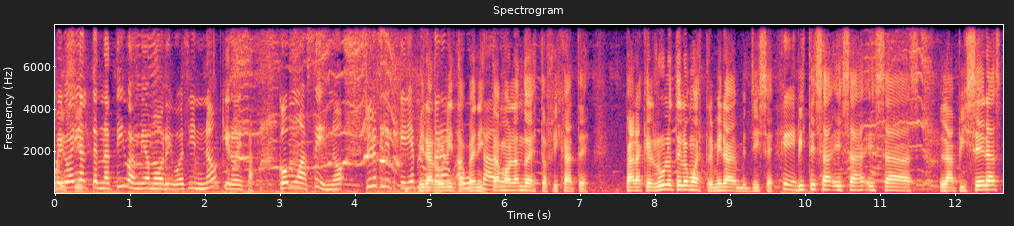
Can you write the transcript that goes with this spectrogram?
pero hay sí. alternativas, mi amor, y vos decís, no quiero esa. ¿Cómo haces, no? Yo lo que le quería Mira, preguntar a- a Rulito, vení, Gustavo- estamos hablando de esto, fíjate. Para que el rulo te lo muestre, mira, dice, ¿Qué? ¿viste esa- esa- esas lapiceras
